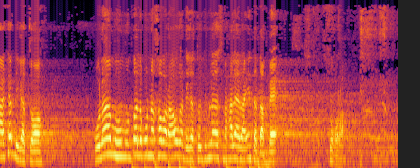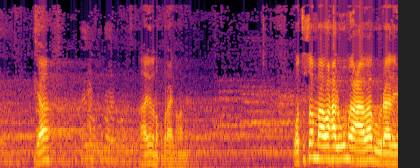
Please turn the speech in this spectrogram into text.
aa ka dhigato qulaamuhu munطaliquna khabar aa uga dhigato jumladaas maxaa leedahay inta dambe suqra. Ya wa tusamaa waxaa lagu magacaabaa buu ihahday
